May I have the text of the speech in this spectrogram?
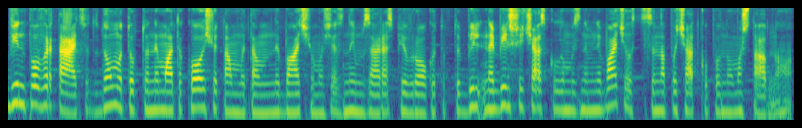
Він повертається додому, тобто нема такого, що там ми там не бачимося з ним зараз півроку. Тобто біль, на більший час, коли ми з ним не бачилися, це на початку повномасштабного.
